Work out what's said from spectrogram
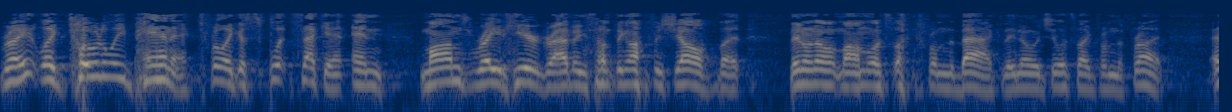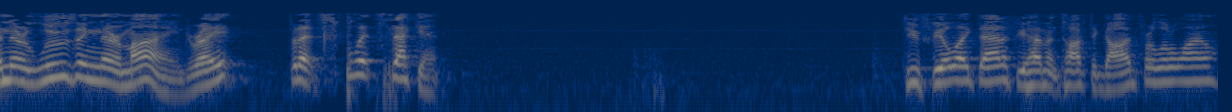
right? Like totally panicked for like a split second. And mom's right here grabbing something off a shelf, but they don't know what mom looks like from the back. They know what she looks like from the front. And they're losing their mind, right? For that split second. Do you feel like that if you haven't talked to God for a little while?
